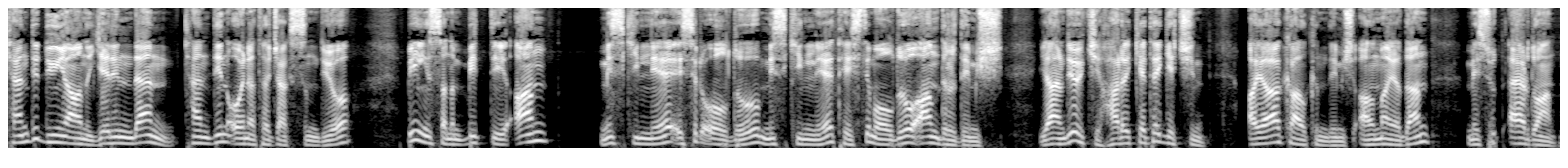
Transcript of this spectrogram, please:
Kendi dünyanı yerinden kendin oynatacaksın diyor. Bir insanın bittiği an miskinliğe esir olduğu, miskinliğe teslim olduğu andır demiş. Yani diyor ki harekete geçin, ayağa kalkın demiş Almanya'dan Mesut Erdoğan.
